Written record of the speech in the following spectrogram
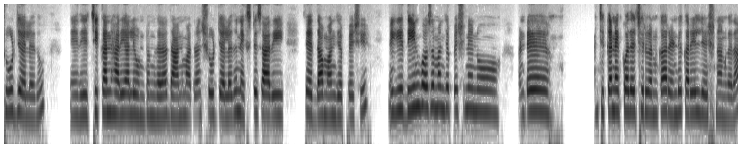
షూట్ చేయలేదు. ఇది చికెన్ హరియాలి ఉంటుంది కదా దాన్ని మాత్రం షూట్ చేయలేదు. నెక్స్ట్ సారి చేద్దాం అని చెప్పేసి. ఇది దీనికోసం అని చెప్పేసి నేను అంటే చికెన్ ఎక్కువ తెచ్చిర్రు కనుక రెండు కర్రీలు చేసినాను కదా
